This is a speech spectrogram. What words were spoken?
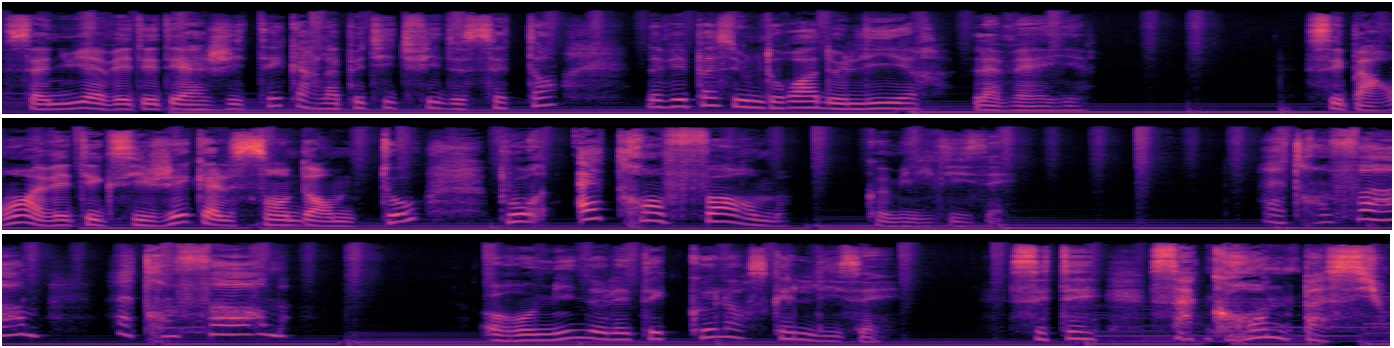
Sa nuit avait été agitée car la petite fille de 7 ans n'avait pas eu le droit de lire la veille. Ses parents avaient exigé qu'elle s'endorme tôt pour être en forme, comme ils disaient. Être en forme, être en forme. Romy ne l'était que lorsqu'elle lisait. C'était sa grande passion.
